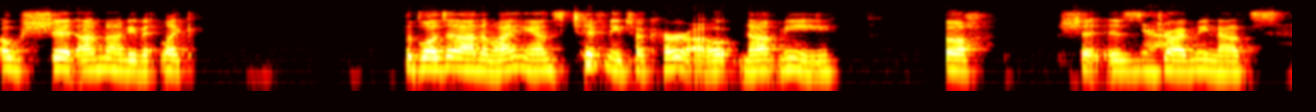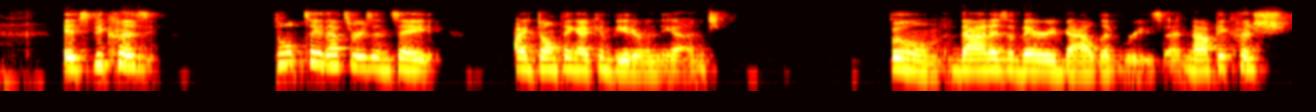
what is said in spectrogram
oh shit, I'm not even like the blood's out of my hands. Tiffany took her out, not me. Ugh, shit is Yeah. driving me nuts. It's because don't say that's the reason. Say, I don't think I can beat her in the end. Boom. That is a very valid reason. Not because sh-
